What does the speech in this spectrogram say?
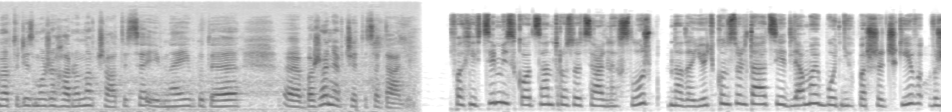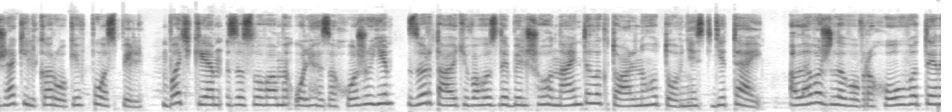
вона тоді зможе гарно навчатися і в неї буде е, бажання вчитися далі. Фахівці міського центру соціальних служб надають консультації для майбутніх першачків вже кілька років поспіль. Батьки, за словами Ольги Захожої, звертають увагу здебільшого на інтелектуальну готовність дітей, але важливо враховувати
